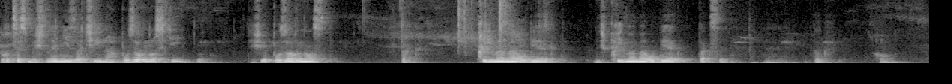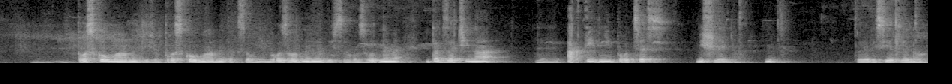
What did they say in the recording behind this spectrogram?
Proces myšlení začíná pozorností. Když je pozornost, tak přijmeme objekt. Když přijmeme objekt, tak se tak ho proskoumáme. Když ho proskoumáme, tak se o něm rozhodneme. Když se rozhodneme, tak začíná eh, aktivní proces myšlení. Hm? To je vysvětleno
